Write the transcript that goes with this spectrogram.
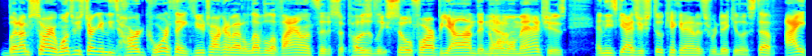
But I'm sorry once we start getting these hardcore things and you're talking about a level of violence that is supposedly so far beyond the normal Yeah. matches and these guys are still kicking out this ridiculous stuff I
